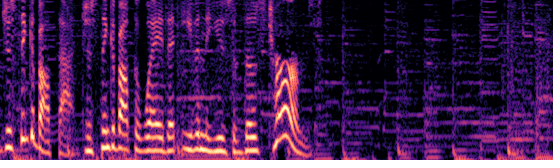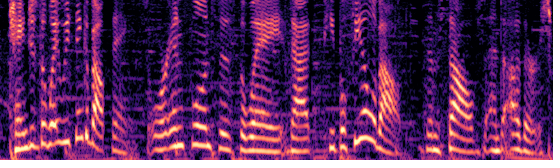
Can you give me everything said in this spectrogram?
just think about that. Just think about the way that even the use of those terms changes the way we think about things or influences the way that people feel about themselves and others.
